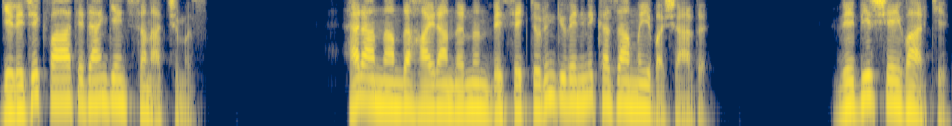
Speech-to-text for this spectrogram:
gelecek vaat eden genç sanatçımız her anlamda hayranlarının ve sektörün güvenini kazanmayı başardı. Ve bir şey var ki.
